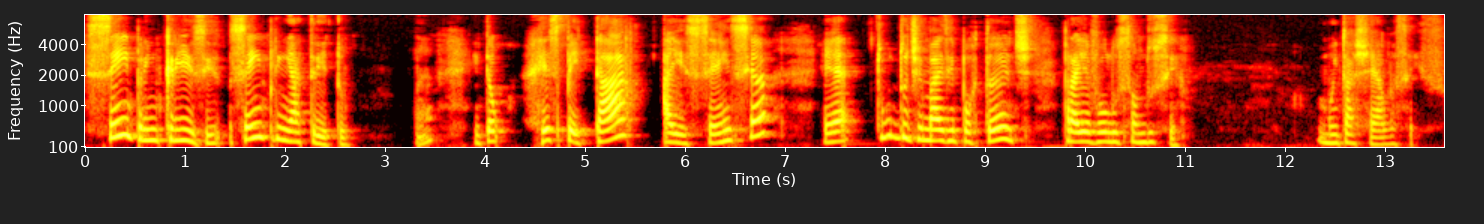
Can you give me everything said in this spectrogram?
sempre em crise, sempre em atrito. Né? Então, respeitar a essência é tudo de mais importante para a evolução do ser. Muito axé a vocês.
